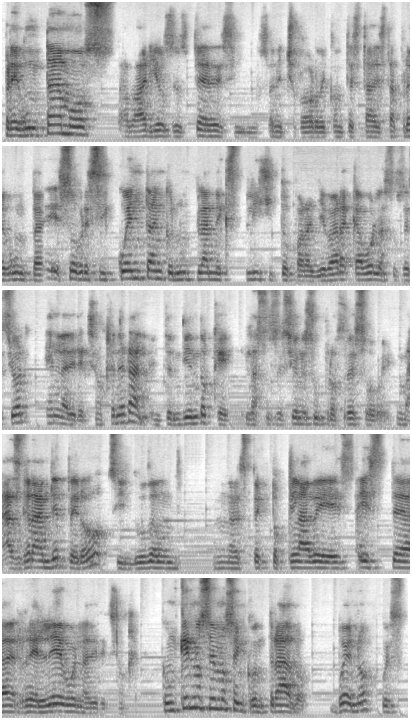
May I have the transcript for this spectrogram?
Preguntamos a varios de ustedes y nos han hecho favor de contestar esta pregunta eh, sobre si cuentan con un plan explícito para llevar a cabo la sucesión en la dirección general, entendiendo que la sucesión es un proceso eh, más grande, pero sin duda un, un aspecto clave es este relevo en la dirección general. ¿Con qué nos hemos encontrado? Bueno, pues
